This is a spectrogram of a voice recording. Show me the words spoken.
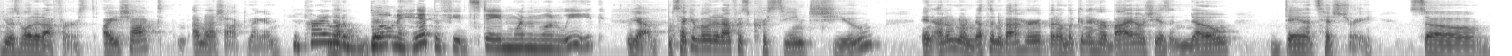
He was voted off first. Are you shocked? I'm not shocked, Megan. He probably No, would have blown a hip if he'd stayed more than one week. Yeah. Second voted off was Christine Chiu. And I don't know nothing about her, but I'm looking at her bio. She has no dance history. So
